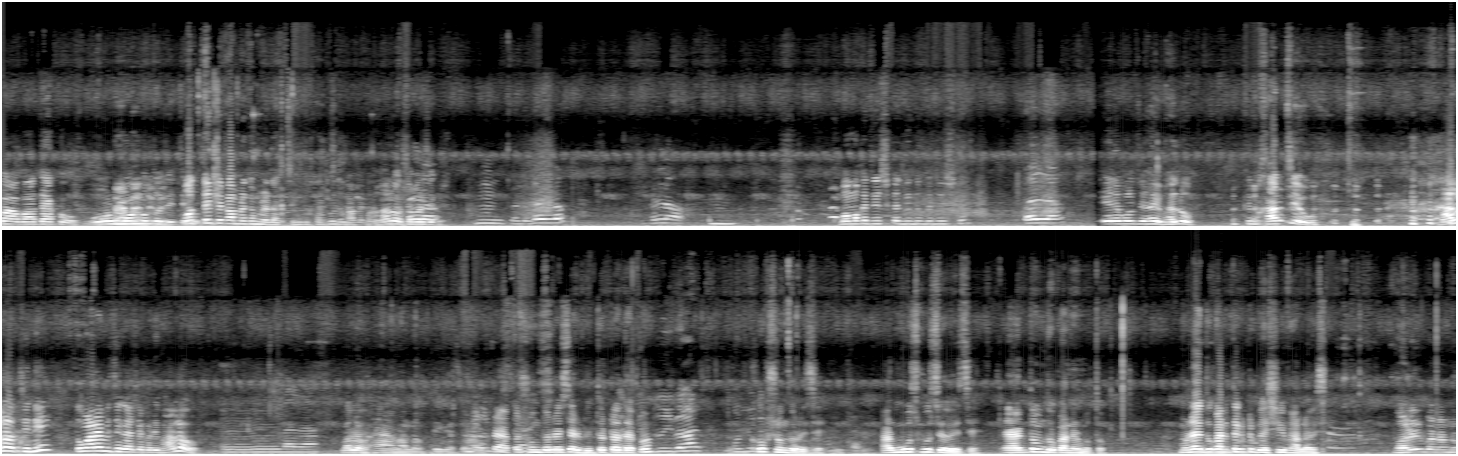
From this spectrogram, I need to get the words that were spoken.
বাবা দেখো ওর মন মতো দিতে। প্রত্যেকটা কামড়ে কামড়ে রাখছে কিন্তু ভালো সবাই যাবে মামাকে জিজ্ঞেস কর দিদুকে জিজ্ঞেস কর। এরা বলছে হ্যাঁ ভালো। কিন্তু খাচ্ছে ও। ভালো চিনি? তোমার আমি জিজ্ঞাসা করি ভালো? ভালো হ্যাঁ ভালো ঠিক আছে এটা এত সুন্দর হয়েছে আর ভিতরটা দেখো। খুব সুন্দর হয়েছে। আর মুচমুচে হয়েছে একদম দোকানের মতো। মনে হয় দোকানের থেকে একটু বেশি ভালো হয়েছে। ঘরের বানানো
